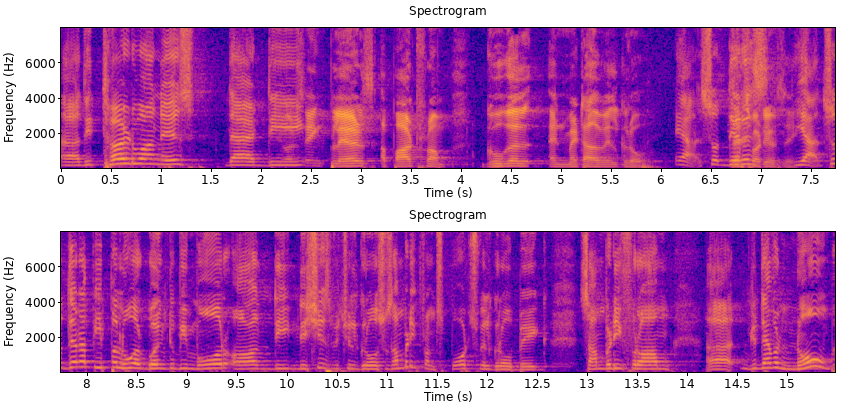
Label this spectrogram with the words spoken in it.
Uh, the third one is that the, players apart from Google and Meta will grow. Yeah, so there That's is, yeah, so there are people who are going to be more on the niches which will grow. So somebody from sports will grow big. Somebody from, uh, you never know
